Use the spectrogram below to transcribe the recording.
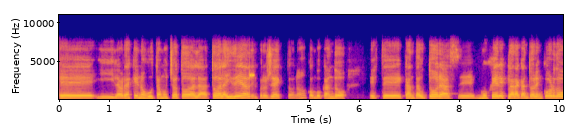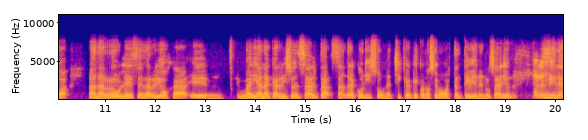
Eh, y la verdad es que nos gusta mucho toda la, toda la idea del proyecto, ¿no? Convocando este, cantautoras, eh, mujeres, Clara Cantore en Córdoba, Ana Robles en La Rioja, em, Mariana Carrizo en Salta, Sandra Corizo, una chica que conocemos bastante bien en Rosario, y la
